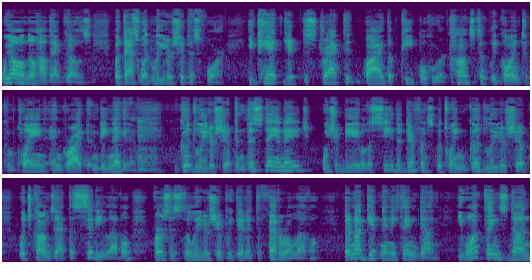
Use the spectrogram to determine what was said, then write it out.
We all know how that goes. But that's what leadership is for. You can't get distracted by the people who are constantly going to complain and gripe and be negative. Mm-hmm. Good leadership in this day and age, we should be able to see the difference between good leadership, which comes at the city level, versus the leadership we get at the federal level. They're not getting anything done. You want things done,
